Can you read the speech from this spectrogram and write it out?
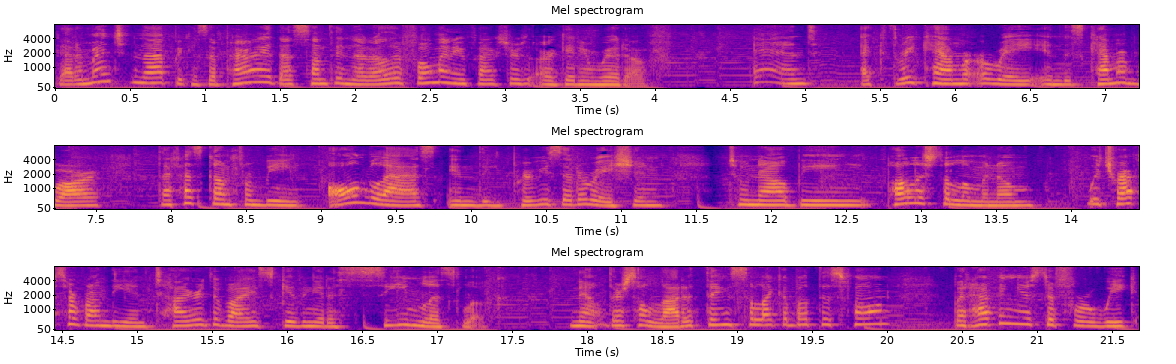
Gotta mention that because apparently that's something that other phone manufacturers are getting rid of. And a three camera array in this camera bar that has gone from being all glass in the previous iteration to now being polished aluminum, which wraps around the entire device, giving it a seamless look. Now, there's a lot of things to like about this phone, but having used it for a week,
